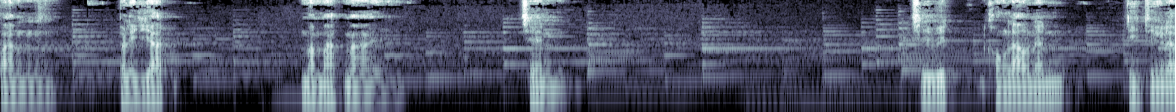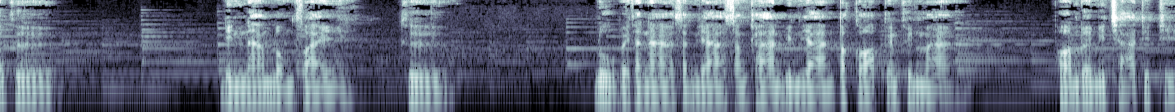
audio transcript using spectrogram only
ฟังปริยัติมามากมาย เช่น ชีวิตของเรานั้นจริงๆแล้วคือ ดินน้ำลมไฟ คือรูปเวทนาสัญญาสังขารวิญญาณประกอบกันขึ้นมา พร้อมด้วยมิจฉาทิฏฐิ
